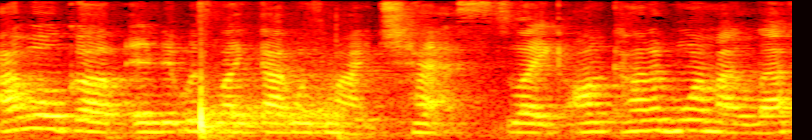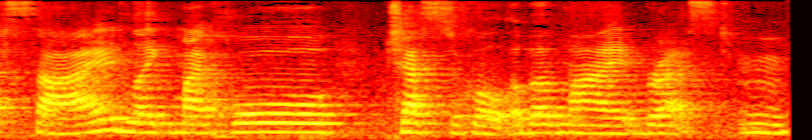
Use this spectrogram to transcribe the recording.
I woke up and it was like that with my chest, like on kind of more my left side, like my whole chesticle above my breast. Mm.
